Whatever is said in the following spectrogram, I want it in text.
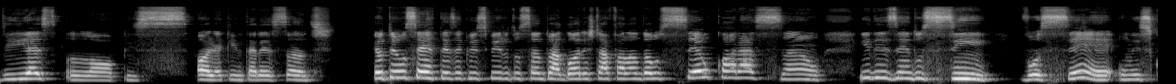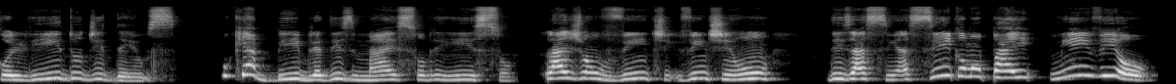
Dias Lopes. Olha que interessante. Eu tenho certeza que o Espírito Santo agora está falando ao seu coração e dizendo sim você é um escolhido de Deus. O que a Bíblia diz mais sobre isso? Lá em João 20, 21, diz assim: Assim como o Pai me enviou,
